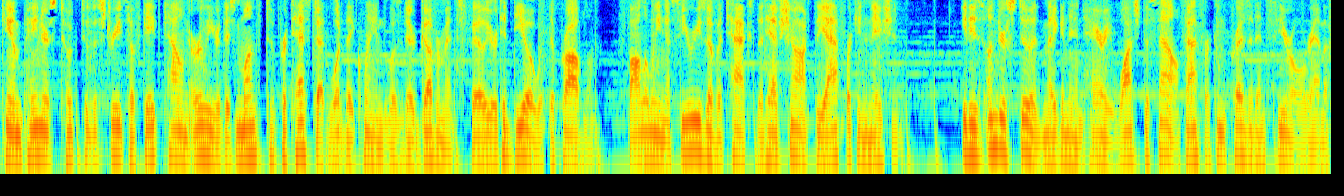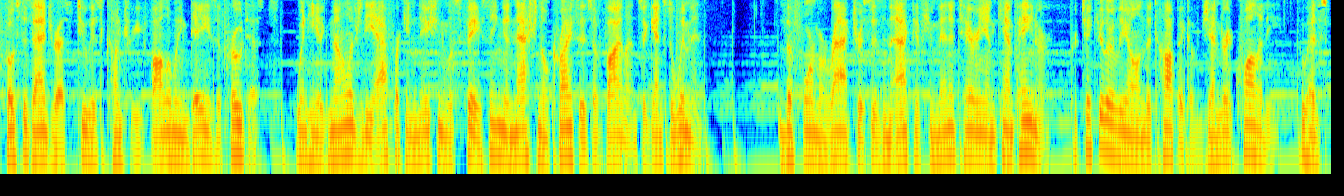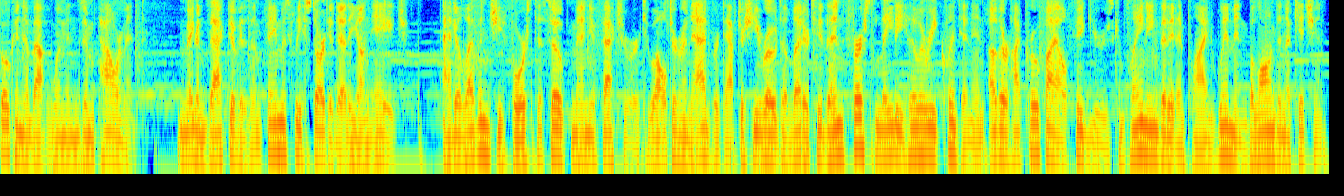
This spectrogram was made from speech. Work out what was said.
campaigners took to the streets of Cape Town earlier this month to protest at what they claimed was their government's failure to deal with the problem, following a series of attacks that have shocked the African nation. It is understood Meghan and Harry watched the South African President Cyril Ramaphosa's address to his country following days of protests, when he acknowledged the African nation was facing a national crisis of violence against women. The former actress is an active humanitarian campaigner, particularly on the topic of gender equality, who has spoken about women's empowerment. Meghan's activism famously started at a young age, at 11 she forced a soap manufacturer to alter an advert after she wrote a letter to then First Lady Hillary Clinton and other high-profile figures complaining that it implied women belonged in a kitchen.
